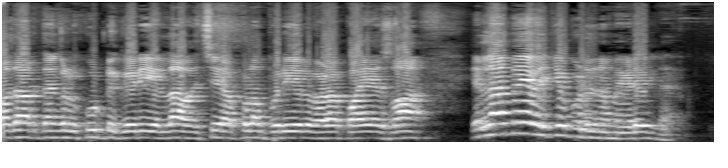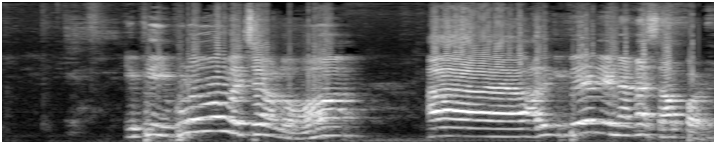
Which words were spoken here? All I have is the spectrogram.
பதார்த்தங்கள் கூட்டுக்கறி எல்லாம் வச்சு அப்பளம் பொரியல் வடை பாயாசம் எல்லாமே வைக்கப்படுது நம்ம இடையில இப்படி இவ்வளவும் வச்சாலும் அதுக்கு பேர் என்னன்னா சாப்பாடு.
